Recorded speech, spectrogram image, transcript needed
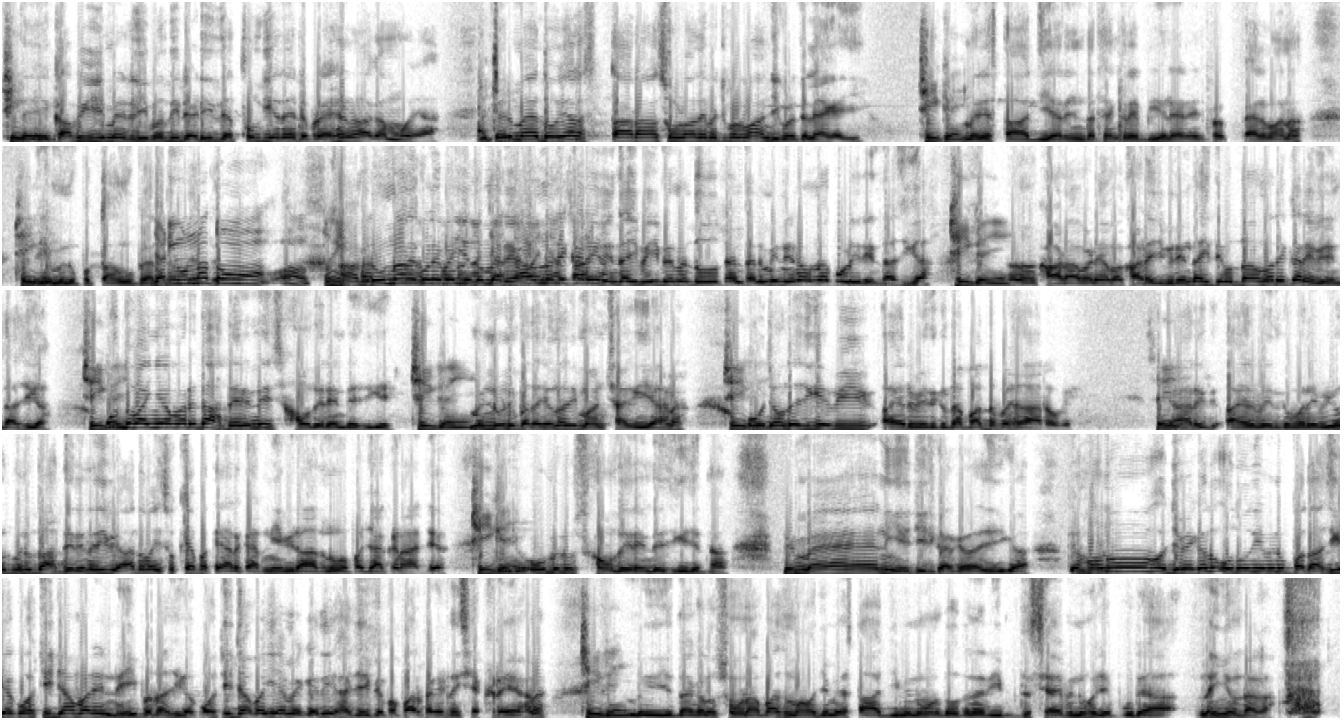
ਤੇ ਕਾਫੀ ਜਿਵੇਂ ਲੀਵਰ ਦੀ ਡੈਡੀ ਡੈਥ ਹੁੰਦੀ ਹੈ ਤੇ ਡਿਪਰੈਸ਼ਨ ਵਾਲਾ ਕੰਮ ਹੋਇਆ। ਫਿਰ ਮੈਂ 2017 16 ਦੇ ਵਿੱਚ ਭਲਵਾਨ ਜੀ ਕੋਲ ਤੇ ਲੈ ਗਿਆ ਜੀ। ਠੀਕ ਹੈ ਜੀ। ਮੇਰੇ ਉਸਤਾਦ ਜੀ ਅਰਜਿੰਦਰ ਸਿੰਘ ਰੇਬੀ ਵਾਲੇ ਨੇ ਪਹਿਲਵਾਨ ਆ। ਠੀਕ ਹੈ। ਮੈਨੂੰ ਪੁੱਤਾਂ ਵਾਂਗੂ ਪਿਆਰ ਜਾਨੀ ਕਰਦੇ ਉਹਨਾਂ। ਤੋਂ ਤੁਸੀਂ ਹਾਂ ਫਿਰ ਉਹਨਾਂ ਦੇ ਕੋਲੇ ਬਈ ਜਦੋਂ ਮੈਂ ਰਿਹਾ ਉਹਨਾਂ ਦੇ ਘਰੇ ਹੀ ਰਹਿੰਦਾ ਸੀ ਬਈ ਫਿਰ ਮੈਂ ਦੋ ਦੋ ਤਿੰਨ ਤਿੰਨ ਮਹੀਨੇ ਨਾ ਉਹਨਾਂ ਕੋਲ ਹੀ ਰਹਿੰਦਾ ਸੀਗਾ। ਠੀਕ ਹੈ ਜੀ। ਖਾੜਾ ਬਣਿਆ ਵਾ ਖਾੜੇ 'ਚ ਵੀ ਰਹਿੰਦਾ ਸੀ ਤੇ ਉਦਾਂ ਉਹਨਾਂ ਦੇ ਘਰੇ ਵੀ ਰਹਿੰਦਾ ਸੀਗਾ। ਠੀਕ ਹੈ ਉਹ। ਦਵਾਈਆਂ ਬਾਰੇ ਦੱਸਦੇ ਰਹਿੰਦੇ ਸੀ ਸਿਖਾਉਂਦੇ ਰਹਿੰਦੇ ਸੀਗੇ। ਠੀਕ ਹੈ ਜੀ। ਮੈਨੂੰ ਨਹੀਂ ਪਤਾ ਸੀ ਉਹਨਾਂ ਦੀ ਮਨਸ਼ਾ ਕੀ ਆ ਹਨਾ। ਉਹ ਚਾਹੁੰਦੇ ਸੀਗੇ ਵੀ ਆਯੁਰਵੈਦਿਕ ਦਾ ਵੱਧ ਪਛਾਰ ਹੋਵੇ। ਯਾਰ ਆਯੁਰਵੈਦਿਕ ਬਾਰੇ ਵੀ ਉਹ ਮੈਨੂੰ ਦੱਸਦੇ ਰਹਿੰਦੇ ਸੀ ਵੀ ਆਹ ਦਵਾਈ ਸੁੱਕਿਆ ਆਪਾਂ ਤਿਆਰ ਕਰਨੀ ਹੈ ਵੀ ਰਾਤ ਨੂੰ ਆਪਾਂ ਜਾਗਣਾ ਅੱਜ। ਠੀਕ ਹੈ। ਉਹ ਮੈਨੂੰ ਸਿਖਾਉਂਦੇ ਰਹਿੰਦੇ ਸੀਗੇ ਜਿੱਦਾਂ। ਵੀ ਮੈਂ ਨਹੀਂ ਇਹ ਚੀਜ਼ ਕਰਕੇ ਰਾਜੀ ਸੀਗਾ। ਤੇ ਹੁਣ ਉਹ ਜਿਵੇਂ ਕਹਿੰਦਾ ਉਦੋਂ ਦੀ ਮੈਨੂੰ ਪਤਾ ਸੀਗਾ ਕੁਝ ਚੀਜ਼ਾਂ ਬਾਰੇ ਨਹੀਂ ਪਤਾ ਸੀਗਾ। ਕੁਝ ਚੀਜ਼ਾਂ ਬਾਈ ਐਵੇਂ ਕਹਦੀ ਹਜੇ ਵੀ ਆਪਾਂ ਪਰਫੈਕਟ ਨਹੀਂ ਸਿੱਖ ਰਹੇ ਹਾਂ ਹਨਾ। ਠੀਕ ਹੈ ਵੀ ਜਿੱਦਾਂ ਕਹਿੰਦਾ ਸੋਨਾ ਭਸਮਾ ਉਹ ਜਿਵੇਂ ਉਸਤਾਦ ਜੀ ਮੈਨੂੰ ਹੁਣ ਦੋ ਤਿੰਨ ਵਾਰੀ ਦੱਸਿਆ ਮੈਨੂੰ ਹਜੇ ਪੂਰਾ ਨਹੀਂ ਹੁੰਦਾਗਾ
